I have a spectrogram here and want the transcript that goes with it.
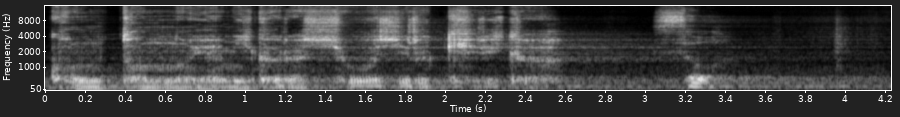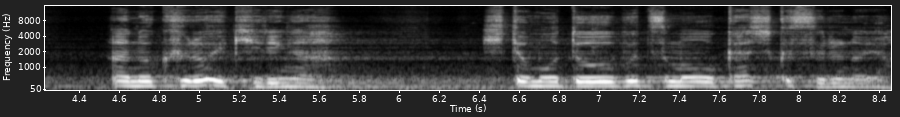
混沌の闇から生じる霧か。そう。あの黒い霧が人も動物もおかしくするのよ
